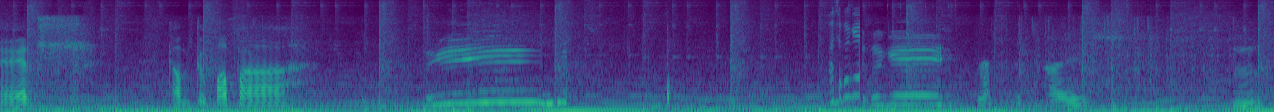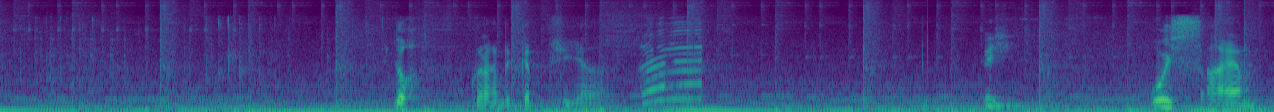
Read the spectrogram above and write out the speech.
Eits. Come to papa. Wih. Oke. Hmm? Loh, kurang deket sial. Ah. Wih, Wis, AM.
